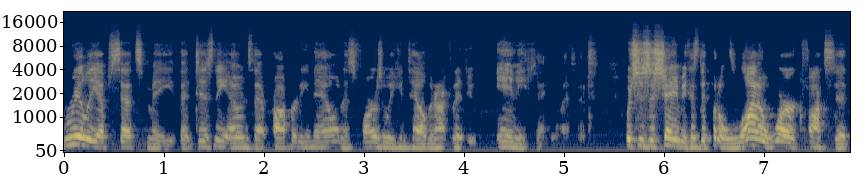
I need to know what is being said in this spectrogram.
really upsets me that Disney owns that property now, and as far as we can tell, they're not going to do anything with it, which is a shame because they put a lot of work. Fox did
